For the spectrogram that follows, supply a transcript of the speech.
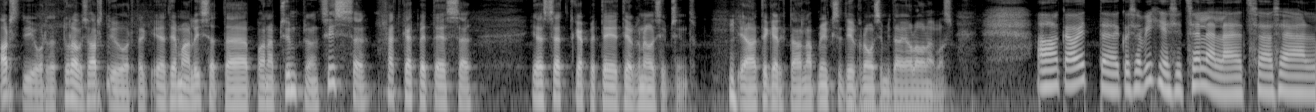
arsti juurde, tulevase arsti juurde ja tema lihtsalt paneb sümptomid sisse chat GPT-sse ja chat-GPT diagnoosib sind. Ja tegelikult ta annab niisuguse diagnoosi, mida ei ole olemas. Aga Ott, kui sa vihjasid sellele, et sa seal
